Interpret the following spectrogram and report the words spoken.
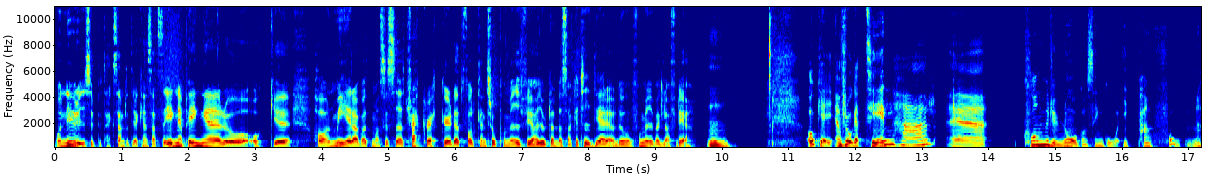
och nu är det ju supertacksamt att jag kan satsa egna pengar och, och eh, har mer av att man ska säga track record, att folk kan tro på mig för jag har gjort andra saker tidigare och då får man ju vara glad för det. Okej, en fråga till här. Eh, kommer du någonsin gå i pension?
